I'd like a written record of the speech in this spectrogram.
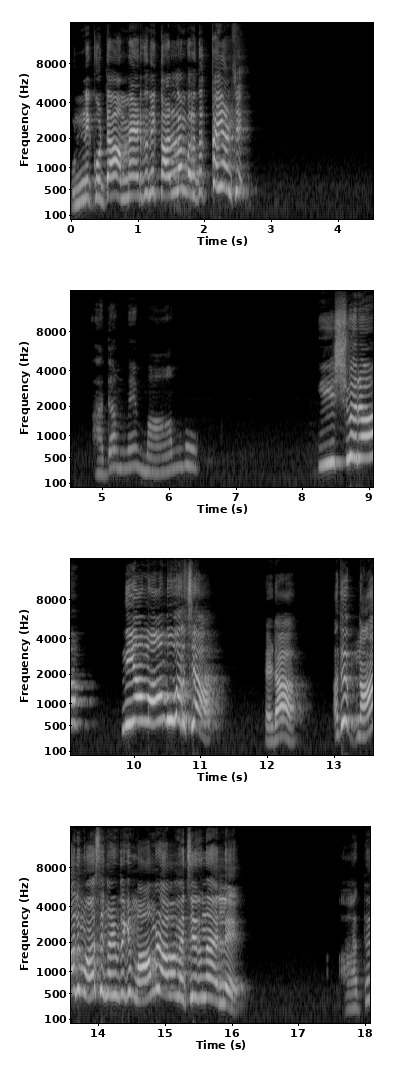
ഉണ്ണിക്കുട്ട അമ്മയടുത്ത് നീ കള്ളം പറയുന്നത് കൈ കാണിച്ചേ. അതമ്മേ മാമ്പു. ഈശ്വര നീ ആ മാമ്പു പറിച്ചാ? എടാ അത് നാല് മാസം കഴിയുമ്പോഴത്തേക്ക് മാമ്പഴാവാൻ വെച്ചിരുന്നതല്ലേ? അത്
